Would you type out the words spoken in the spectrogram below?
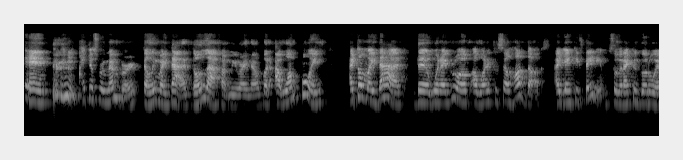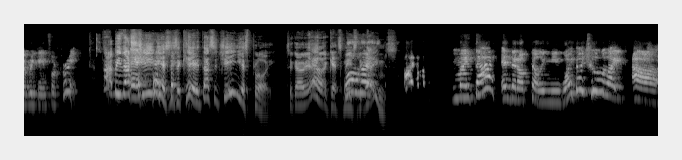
And I just remember telling my dad, don't laugh at me right now, but at one point, I told my dad that when I grew up, I wanted to sell hot dogs at Yankee Stadium so that I could go to every game for free. I mean, that's genius as a kid. That's a genius ploy to go, yeah, that gets me well, into the games. My dad ended up telling me, why don't you like uh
